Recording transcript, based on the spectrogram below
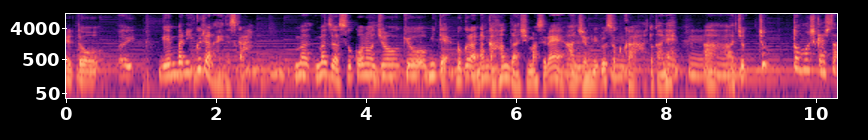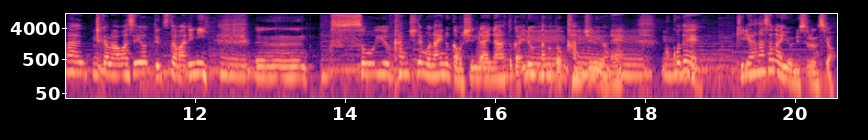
えっと、現場に行くじゃないですか。ま、まずはそこの状況を見て、僕らなんか判断しますね。あ、準備不足か、とかね。うん。あ、ちょ、ちょっともしかしたら力を合わせようって言ってた割に、うんん、そういう感じでもないのかもしれないな、とか、いろんなことを感じるよね。。うんここ、で、切り離さないようにするんですよ。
